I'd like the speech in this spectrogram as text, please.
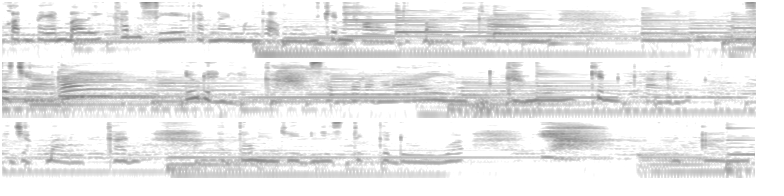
Bukan pengen balikan sih, karena emang gak mungkin kalau untuk balikan. Secara dia udah nikah sama orang lain, gak mungkin kan ajak balikan atau menjadi istri kedua. Ya, amit-amit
